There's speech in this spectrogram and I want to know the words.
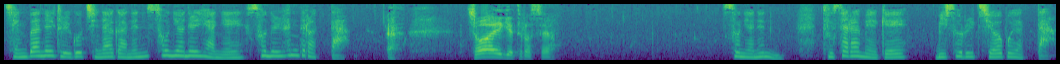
쟁반을 들고 지나가는 소년을 향해 손을 흔들었다. 저 아이에게 들었어요. 소년은 두 사람에게 미소를 지어 보였다.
